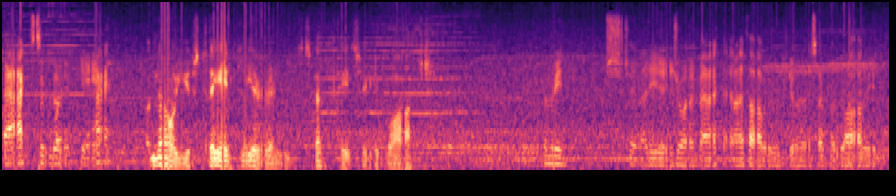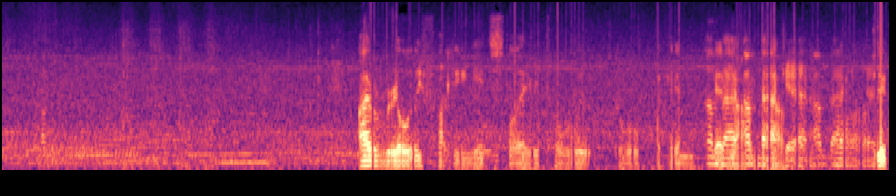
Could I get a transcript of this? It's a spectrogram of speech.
back to the game? No, you stay in here and spectate so you can watch. I mean, shit, I need to join back, and I thought we were doing a separate lobby. I really fucking need Slay to loot to fucking I'm get back. I'm back. out. Yeah, I'm back. in. Dude,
